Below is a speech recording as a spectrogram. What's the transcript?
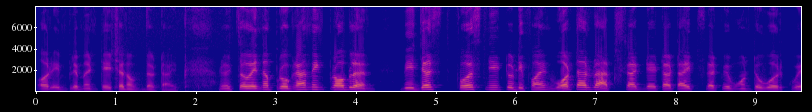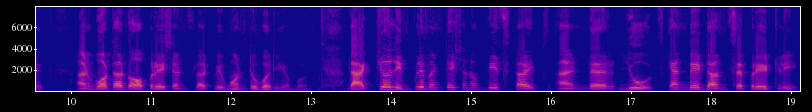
or implementation of the type. Right. So, in a programming problem we just first need to define what are the abstract data types that we want to work with and what are the operations that we want to worry about. The actual implementation of these types and their use can be done separately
